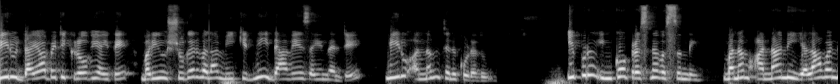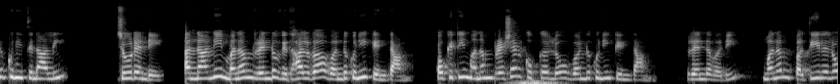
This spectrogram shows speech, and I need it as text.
మీరు డయాబెటిక్ రోగి అయితే మరియు షుగర్ వల్ల మీ కిడ్నీ డ్యామేజ్ అయిందంటే మీరు అన్నం తినకూడదు. ఇప్పుడు ఇంకో ప్రశ్న వస్తుంది మనం అన్నాన్ని ఎలా వండుకుని తినాలి? చూడండి అన్నాన్ని మనం రెండు విధాలుగా వండుకుని తింటాం. ఒకటి మనం ప్రెషర్ కుక్కర్లో వండుకుని తింటాం. రెండవది మనం పతీలలో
